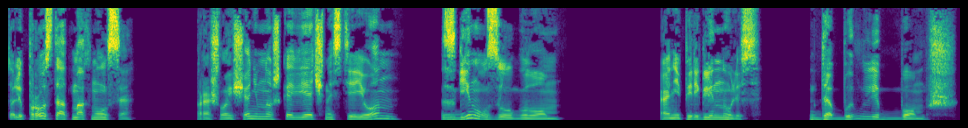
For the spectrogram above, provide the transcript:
то ли просто отмахнулся. Прошло еще немножко вечности, и он сгинул за углом. Они переглянулись. Да был ли бомж?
